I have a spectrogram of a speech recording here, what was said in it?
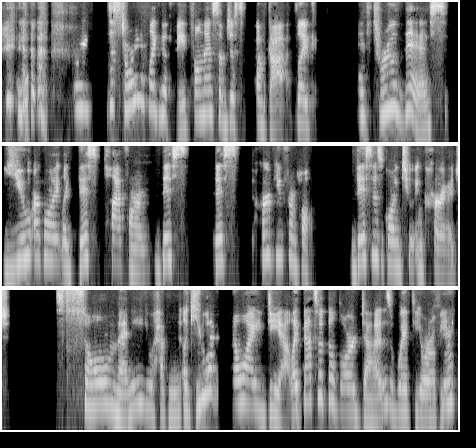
the story of like the faithfulness of just of God. Like, and through this, you are going like this platform, this, this her view from home. This is going to encourage so many. You have like you have no idea. Like that's what the Lord does with your mm-hmm. obedience.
